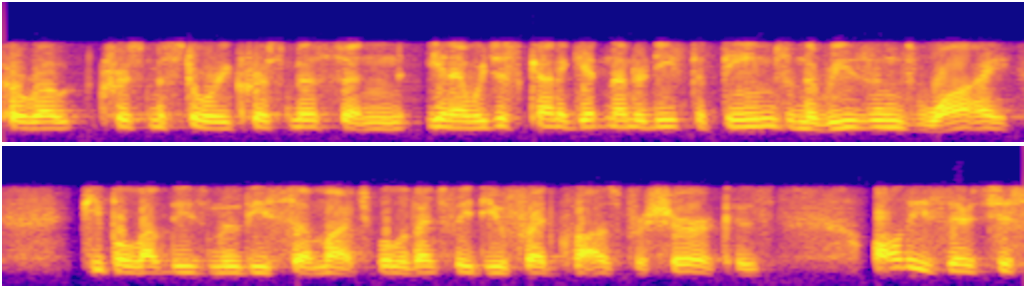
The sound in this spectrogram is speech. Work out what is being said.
co-wrote Christmas Story Christmas, and you know we're just kind of getting underneath the themes and the reasons why people love these movies so much. We'll eventually do Fred Claus for sure because all these there's just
